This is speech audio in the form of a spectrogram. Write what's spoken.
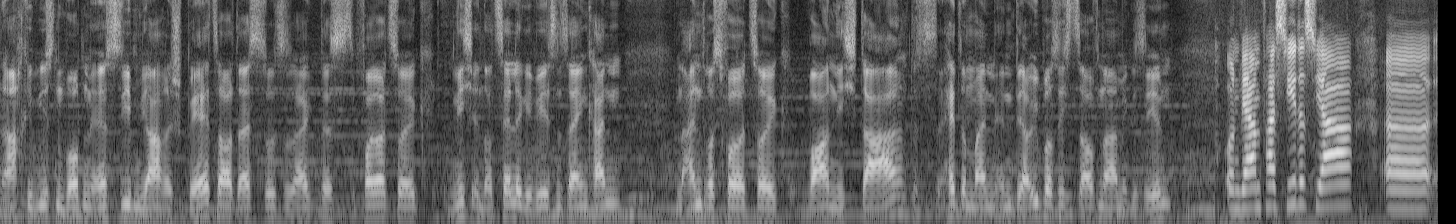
nachgewiesen worden ist, sieben Jahre später, dass sozusagen das Feuerzeug nicht in der Zelle gewesen sein kann. Ein anderes Feuerzeug war nicht da. Das hätte man in der Übersichtsaufnahme gesehen. Und wir haben fast jedes Jahr äh,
